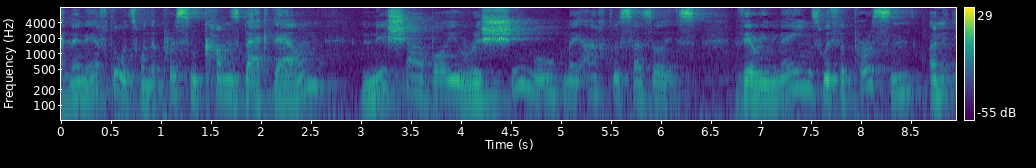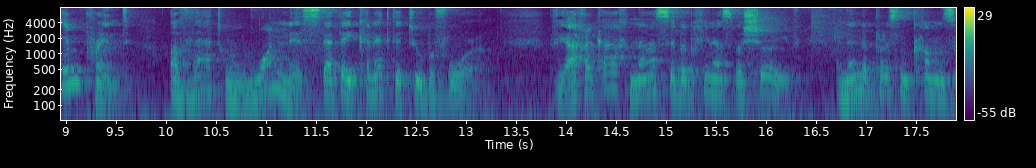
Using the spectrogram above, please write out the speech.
And then afterwards, when the person comes back down, nishaboy rishimu me'achtus hazois. There remains with the person an imprint of that oneness that they connected to before. And then the person comes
